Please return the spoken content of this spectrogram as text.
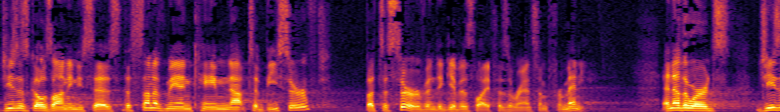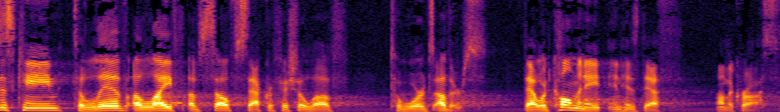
Jesus goes on and he says, The Son of Man came not to be served, but to serve and to give his life as a ransom for many. In other words, Jesus came to live a life of self sacrificial love towards others that would culminate in his death on the cross.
